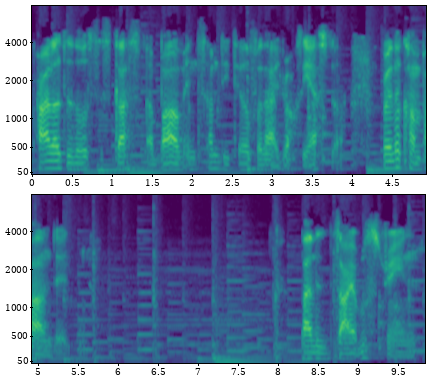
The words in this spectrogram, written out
parallel to those discussed above in some detail for the hydroxyester, further compounded by the desirable strain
